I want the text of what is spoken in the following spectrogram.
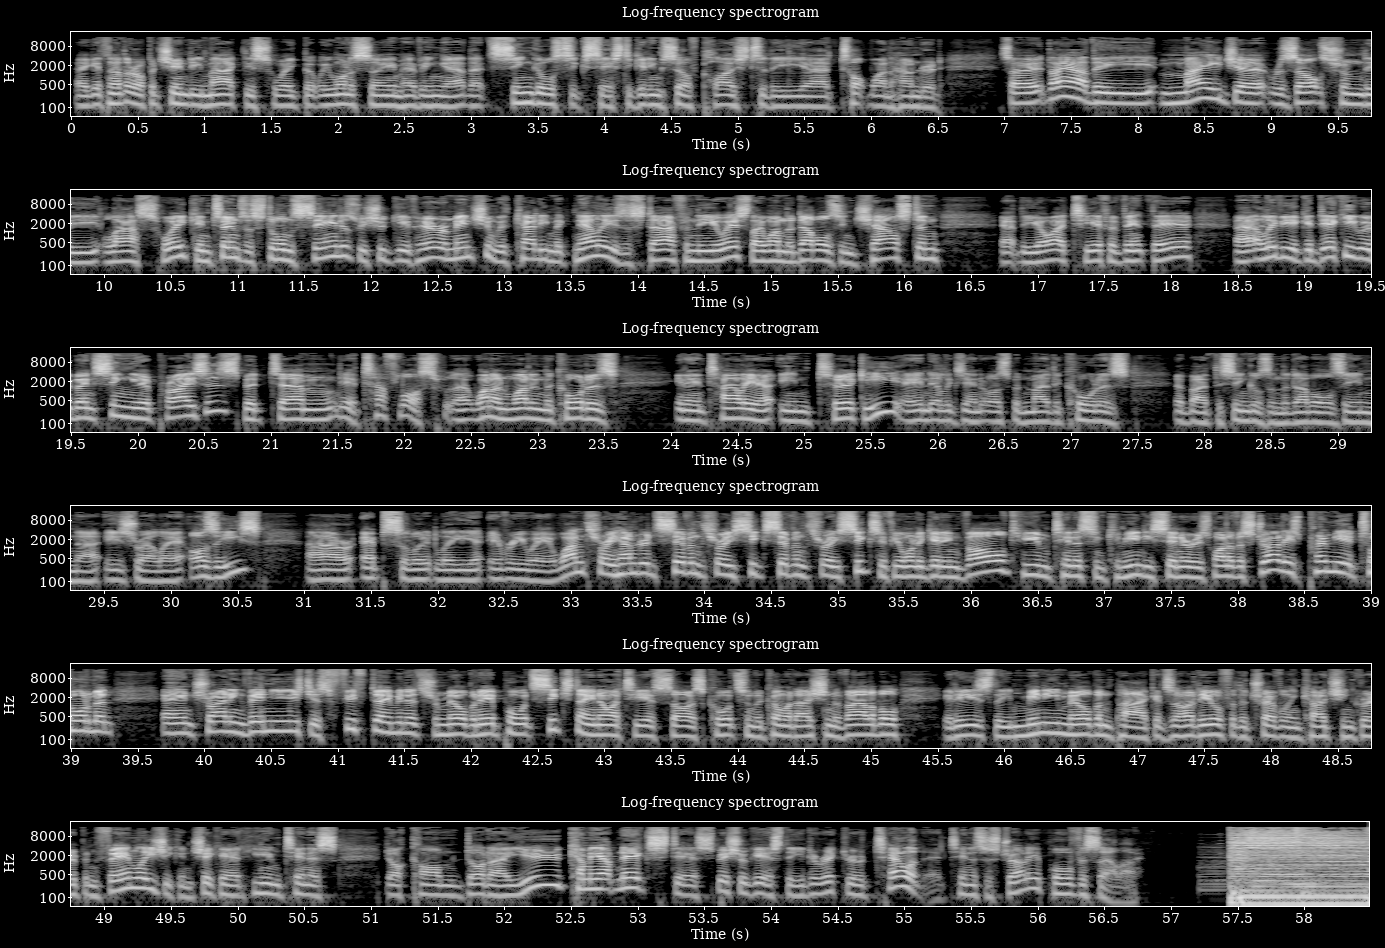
Uh, gets another opportunity Marc this week, but we want to see him having uh, that single success to get himself close to the uh, top 100. So they are the major results from the last week. In terms of Storm Sanders, we should give her a mention with Caty McNally as a star from the US. They won the doubles in Charleston at the ITF event there. Uh, Olivia Gadecki, we've been singing her praises, but um, yeah, tough loss. Uh, one and one in the quarters in Antalya in Turkey, and Alexander Osman made the quarters both the singles and the doubles in uh, Israel. Our Aussies are absolutely everywhere. 1300 736 736 if you want to get involved. Hume Tennis and Community Centre is one of Australia's premier tournament and training venues, just 15 minutes from Melbourne Airport, 16 ITF sized courts and accommodation available. It is the mini Melbourne Park. It's ideal for the travelling coaching group and families. You can check out humetennis.com.au. Coming up next, our special guest, the Director of Talent at Tennis Australia, Paul Vassallo.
